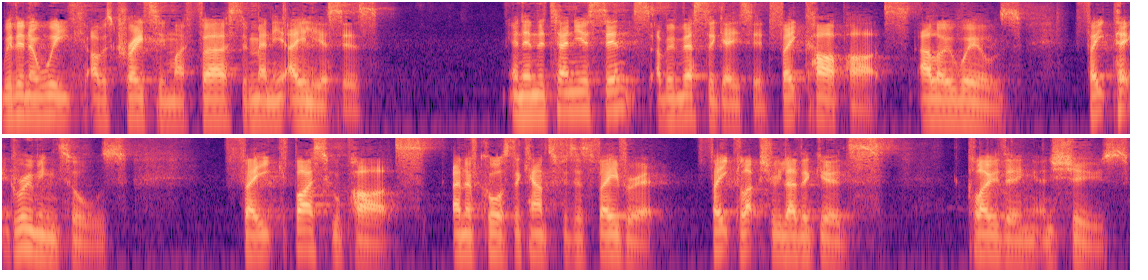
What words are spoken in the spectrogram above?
Within a week, I was creating my first of many aliases. And in the 10 years since, I've investigated fake car parts, alloy wheels, fake pet grooming tools, fake bicycle parts, and of course, the counterfeiter's favorite fake luxury leather goods, clothing, and shoes.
